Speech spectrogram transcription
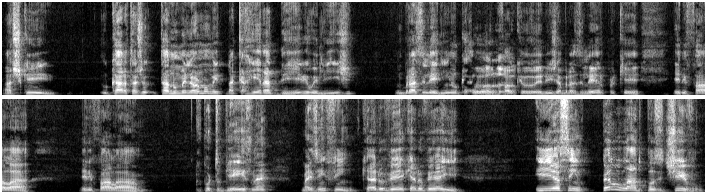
Acho que o cara tá, tá no melhor momento da carreira dele, o Elige. Um brasileirinho. Eu, eu falo que o Elige é brasileiro porque ele fala ele fala português, né? Mas enfim, quero ver, quero ver aí. E assim, pelo lado positivo,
